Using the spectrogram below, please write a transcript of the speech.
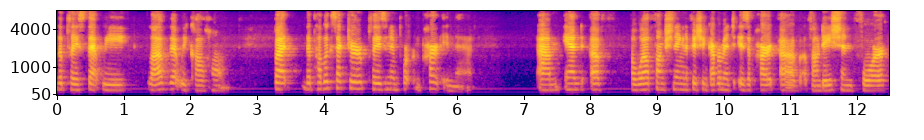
the place that we love, that we call home. But the public sector plays an important part in that. Um, and of a well functioning and efficient government is a part of a foundation for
